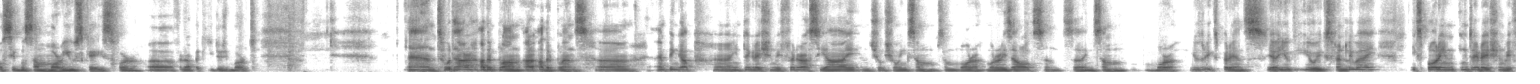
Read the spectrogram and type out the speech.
possible some more use case for uh, Fedora package dashboard. And what are other plan are other plans? Uh, amping up uh, integration with Fedora CI and show, showing some some more more results and uh, in some more user experience yeah, UX friendly way. Exploring integration with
